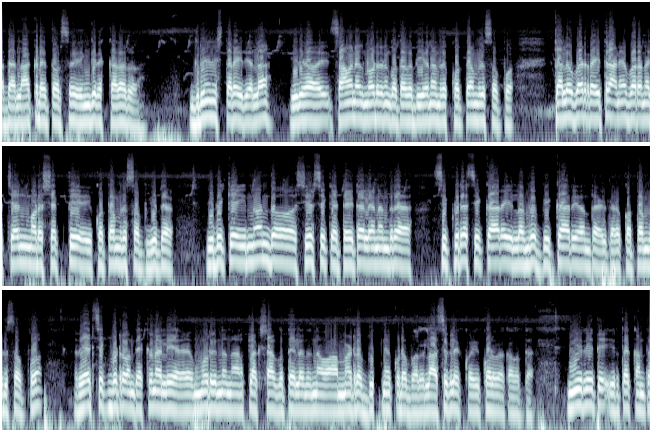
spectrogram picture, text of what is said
ಅದಲ್ಲ ಆ ಕಡೆ ತೋರಿಸು ಹೆಂಗಿದೆ ಕಲರು ಗ್ರೀನಿಶ್ ಥರ ಇದೆಯಲ್ಲ? ಇದು ಸಾಮಾನ್ಯವಾಗಿ ನೋಡಿದ್ರೆ ಗೊತ್ತಾಗುತ್ತೆ ಏನಂದರೆ ಕೊತ್ತಂಬರಿ ಸೊಪ್ಪು. ಕೆಲವು ಬಾರಿ ರೈತರ ಹಣೆ ಬರನ ಚೇಂಜ್ ಮಾಡೋ ಶಕ್ತಿ ಕೊತ್ತಂಬರಿ ಸೊಪ್ಪಿಗಿದೆ. ಇದಕ್ಕೆ ಇನ್ನೊಂದು ಶೀರ್ಷಿಕೆ ಟೈಟಲ್ ಏನಂದರೆ ಸಿಕ್ಕರೆ ಸಿಕ್ಕಾರಿ, ಇಲ್ಲಾಂದರೆ ಬಿಕ್ಕಾರಿ ಅಂತ ಹೇಳ್ತಾರೆ ಕೊತ್ತಂಬರಿ ಸೊಪ್ಪು. ರೇಟ್ ಸಿಕ್ಬಿಟ್ರೆ ಒಂದು ಎಕರೆನಲ್ಲಿ ಮೂರಿಂದ ನಾಲ್ಕು ಲಕ್ಷ ಆಗುತ್ತೆ, ಇಲ್ಲಾಂದರೆ ನಾವು ಆ ಮಾಡಿರೋ ಬಿತ್ತನೆ ಕೂಡ ಬರೋಲ್ಲ, ಹಸುಗಳಿಗೆ ಕೊಯ್ಕೊಳ್ಬೇಕಾಗುತ್ತೆ ಈ ರೀತಿ ಇರ್ತಕ್ಕಂಥ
